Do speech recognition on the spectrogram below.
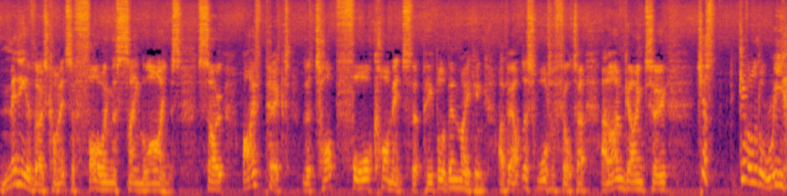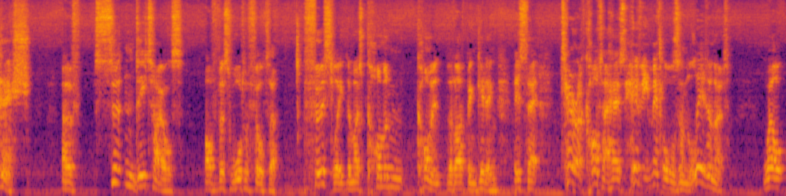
Many of those comments are following the same lines. So I've picked the top four comments that people have been making about this water filter and I'm going to just give a little rehash of certain details of this water filter. Firstly, the most common comment that I've been getting is that terracotta has heavy metals and lead in it. Well,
